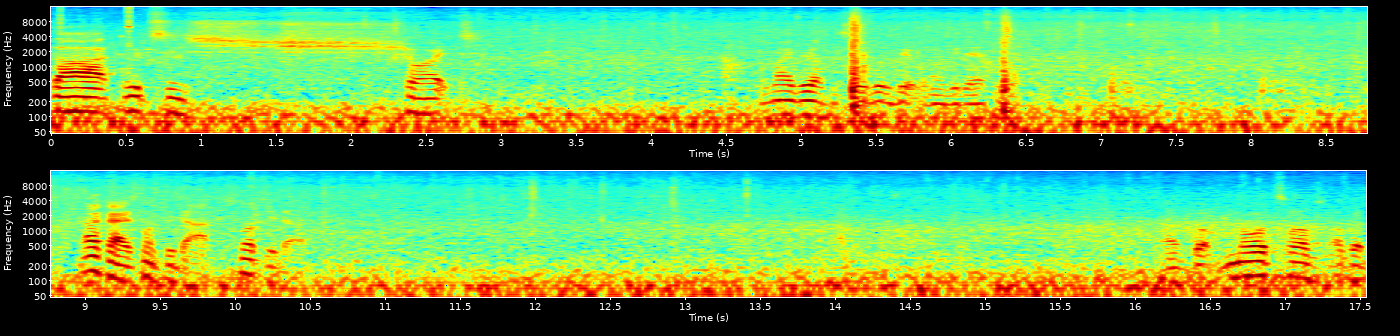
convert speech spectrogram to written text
dark, which is shite. Maybe I can see a little bit when I get out here. Okay, it's not too dark. It's not too dark. I've got Molotovs, I've got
